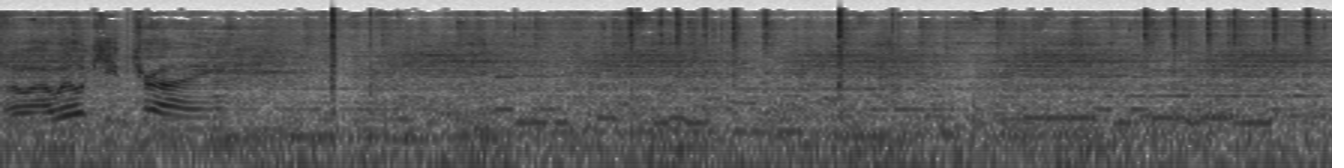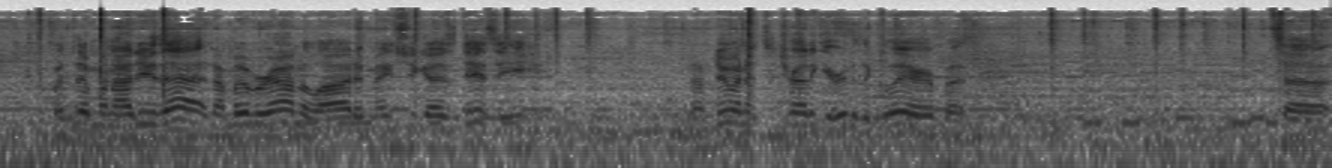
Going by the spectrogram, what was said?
So I will keep trying. Then when I do that and I move around a lot, it makes you guys dizzy. And I'm doing it to try to get rid of the glare, but it's a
